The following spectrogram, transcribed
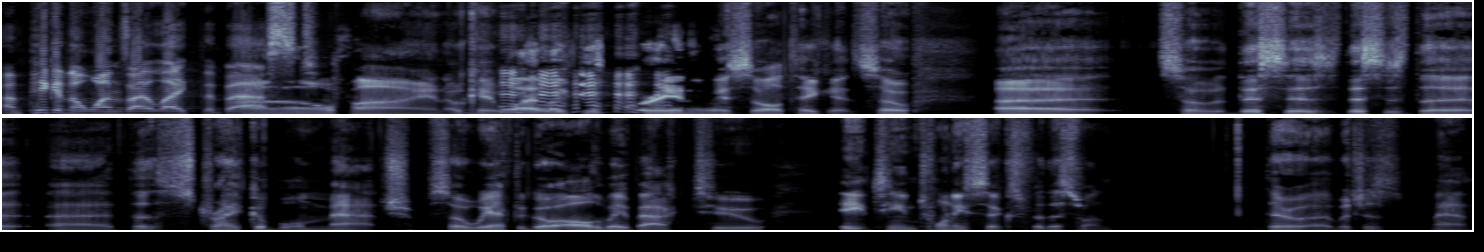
I'm picking the ones I like the best. Oh, fine. Okay. Well, I like this story anyway, so I'll take it. So, uh, so this is this is the uh, the strikeable match. So we have to go all the way back to 1826 for this one there, uh, which is man, it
